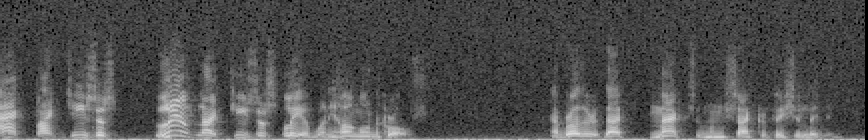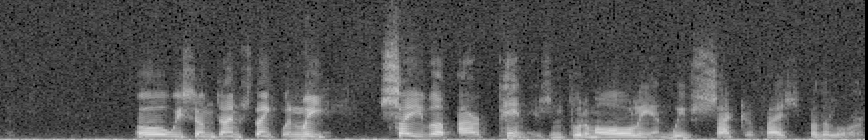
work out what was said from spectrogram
act like Jesus, live like Jesus lived when he hung on the cross. Now, brother, that's maximum sacrificial living. Oh, we sometimes think when we save up our pennies and put them all in, we've sacrificed for the Lord.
